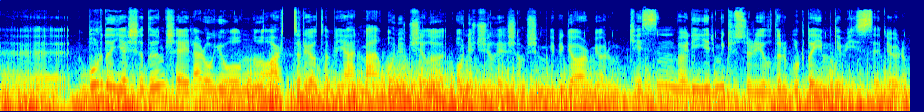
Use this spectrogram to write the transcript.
e, burada yaşadığım şeyler o yoğunluğu arttırıyor tabii. Yani ben 13 yılı 13 yıl yaşamışım gibi görmüyorum. Kesin böyle 20 küsür yıldır buradayım gibi hissediyorum.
